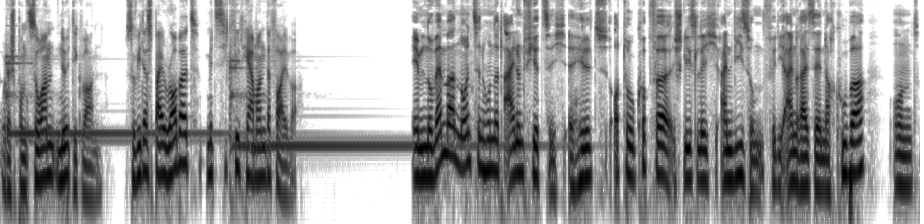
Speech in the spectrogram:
oder Sponsoren nötig waren, so wie das bei Robert mit Siegfried Hermann der Fall war. Im November 1941 erhielt Otto Kupfer schließlich ein Visum für die Einreise nach Kuba und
